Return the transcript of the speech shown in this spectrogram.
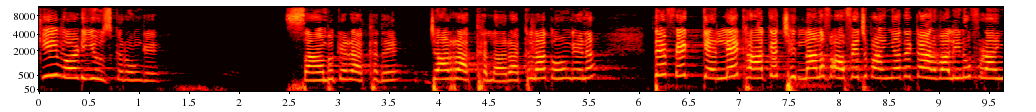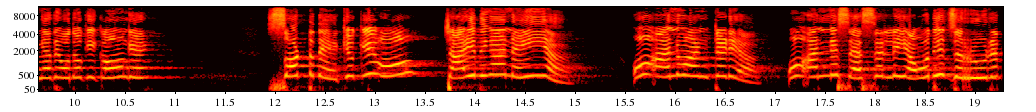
ਕੀ ਵਰਡ ਯੂਜ਼ ਕਰੋਗੇ? ਸਾਂਭ ਕੇ ਰੱਖ ਦੇ, ਜਾਂ ਰੱਖ ਲਾ ਰੱਖ ਲਾ ਕਹੋਗੇ ਨਾ? ਤੇ ਫਿਰ ਕੇਲੇ ਖਾ ਕੇ ਛਿੱਲਾਂ ਲਫਾਫੇ ਚ ਪਾਈਆਂ ਤੇ ਘਰ ਵਾਲੀ ਨੂੰ ਫੜਾਈਆਂ ਤੇ ਉਦੋਂ ਕੀ ਕਹੋਗੇ? ਸੁੱਟ ਦੇ, ਕਿਉਂਕਿ ਉਹ ਚਾਹੀਦੀਆਂ ਨਹੀਂ ਆ। ਉਹ ਅਨਵਾਂਟਡ ਆ। ਉਹ ਅਨਨੈਸੈਸਰਲੀ ਆ। ਉਹਦੀ ਜ਼ਰੂਰਤ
